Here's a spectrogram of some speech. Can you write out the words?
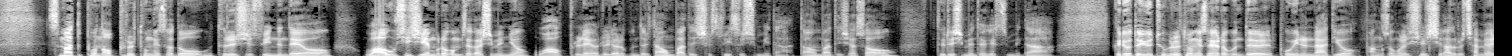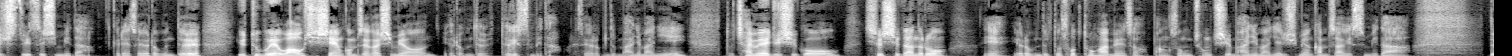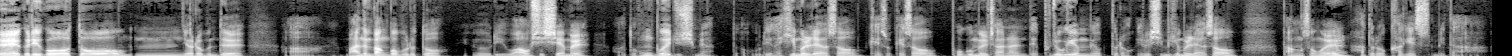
스마트폰 어플을 통해서도 들으실 수 있는데요. 와우 CCM으로 검색하시면요. 와우 플레이어를 여러분들 다운받으실 수 있으십니다. 다운받으셔서 들으시면 되겠습니다. 그리고 또 유튜브를 통해서 여러분들 보이는 라디오 방송을 실시간으로 참여하실 수 있으십니다. 그래서 여러분들 유튜브에 와우 CCM 검색하시면 여러분들 되겠습니다. 그래서 여러분들 많이 많이 또 참여해 주시고 실시간으로 예, 여러분들 또 소통하면서 방송 청취 많이 많이 해주시면 감사하겠습니다. 네, 그리고 또, 음, 여러분들, 어, 많은 방법으로 또 우리 와우 CCM을 또 홍보해 주시면 또 우리가 힘을 내어서 계속해서 복음을 전하는데 부족이 없도록 열심히 힘을 내어서 방송을 하도록 하겠습니다.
